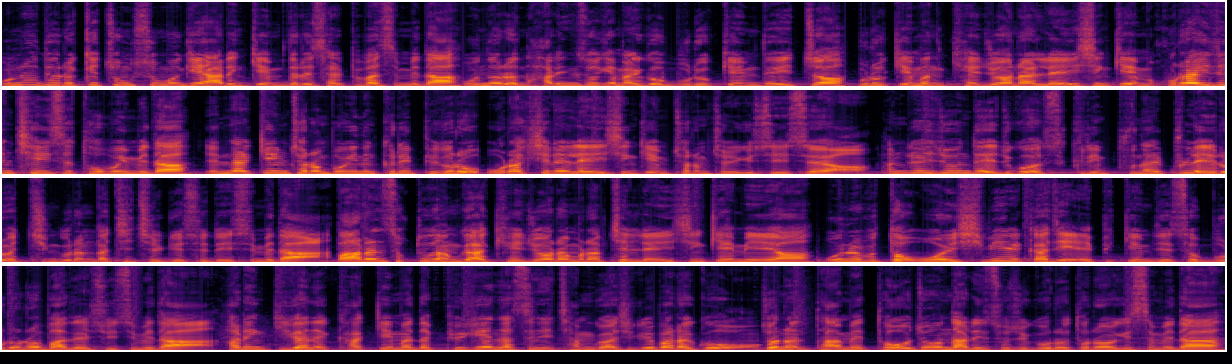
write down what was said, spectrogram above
오늘도 이렇게 총 20개의 할인 게임들을 살펴봤습니다. 오늘은 할인 소개 말고 무료 게임도 있죠. 무료 게임은 캐주얼한 레이싱 게임 호라이즌 체이스 터보입니다. 옛날 게임처럼 보이는 그래픽으로 오락실의 레이싱 게임처럼 즐길 수 있어요. 한글 좋은데 해주고 스크린 분할 플레이로 친구랑 같이 즐길 수도 있습니다. 빠른 속도감과 캐주얼함을 합친 레이싱 게임이에요. 오늘부터 5월 12일까지 에픽게임즈에서 무료로 받을 수 있습니다. 할인 기간을 각 게임마다 표기해놨으니 참고하시길 바라고 저는 다음에 더 좋은 할인 소식으로 돌아오겠습니다.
